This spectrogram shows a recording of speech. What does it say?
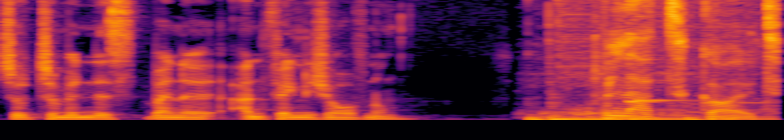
So zumindest meine anfängliche Hoffnung. Blattgold.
